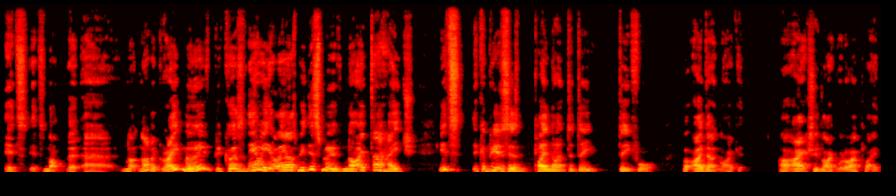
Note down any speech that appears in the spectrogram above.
it's it's not that uh, not not a great move because now he allows me this move knight to h. It's the computer says play knight to d d4, but I don't like it. I, I actually like what I played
